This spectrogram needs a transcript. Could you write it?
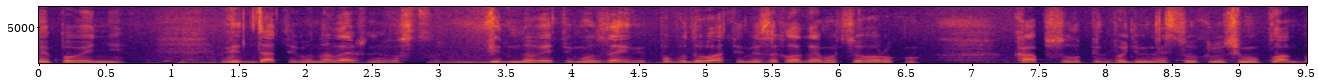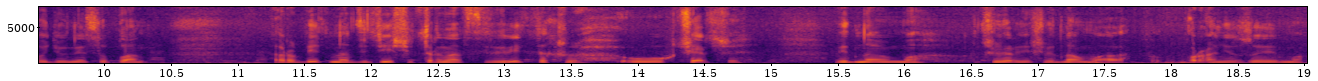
Ми повинні віддати йому належне, відновити музей, побудувати. Ми закладемо цього року капсулу під будівництво, включимо план будівництва, план робіт на 2013 рік. Так що у Черчі відновимо, чи вірніше відновимо, а організуємо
